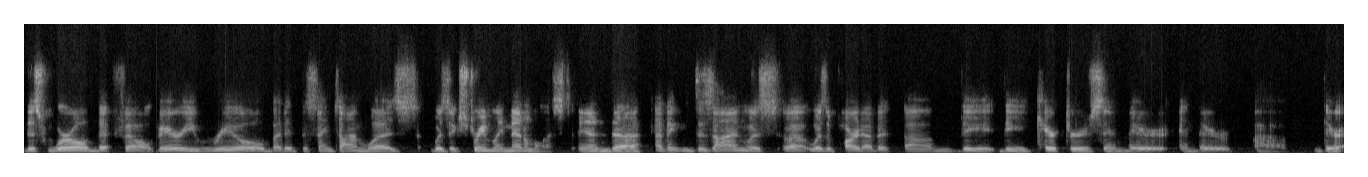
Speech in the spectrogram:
this world that felt very real, but at the same time was was extremely minimalist. And uh, I think design was uh, was a part of it. Um, the the characters and their and their their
